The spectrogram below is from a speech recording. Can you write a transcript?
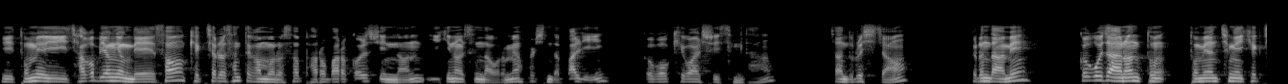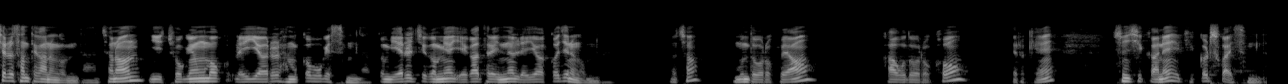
이 도면 이 작업 영역 내에서 객체를 선택함으로써 바로바로 끌 수 있는 이 기능을 쓴다 그러면 훨씬 더 빨리 끄고 켜고 할 수 있습니다. 자 누르시죠. 그런 다음에 끄고자 하는 도, 도면층의 객체를 선택하는 겁니다. 저는 이 조경목 layer를 한번 꺼보겠습니다. 그럼 얘를 찍으면 얘가 들어있는 layer가 꺼지는 겁니다. 그렇죠? 문도 그렇고요. 가구도 그렇고 이렇게 순식간에 이렇게 끌 수가 있습니다.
